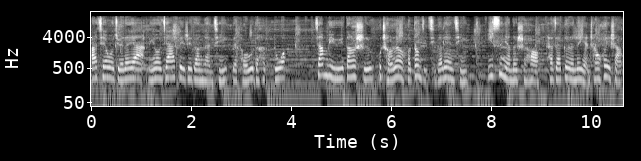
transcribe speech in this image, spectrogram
而且我觉得呀，林宥嘉对这段感情也投入的很多。相比于当时不承认和邓紫棋的恋情，一四年的时候，他在个人的演唱会上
